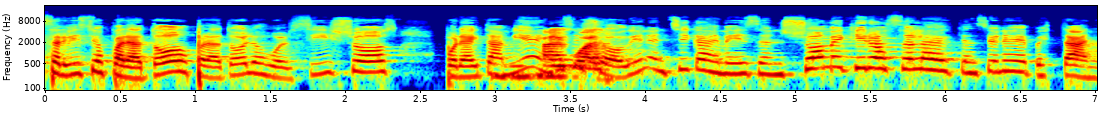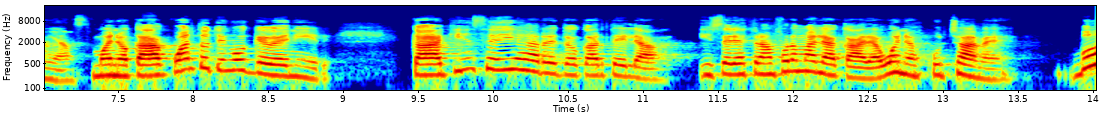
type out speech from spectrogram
servicios para todos, para todos los bolsillos, por ahí también, vienen chicas y me dicen, yo me quiero hacer las extensiones de pestañas. Bueno, ¿cada cuánto tengo que venir? Cada 15 días a retocártela y se les transforma la cara. Bueno, escúchame, vos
